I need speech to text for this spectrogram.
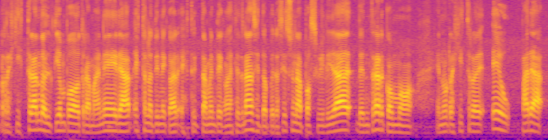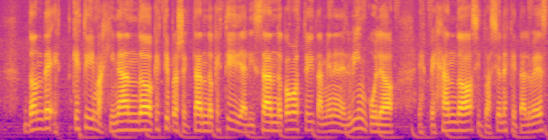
registrando el tiempo de otra manera. Esto no tiene que ver estrictamente con este tránsito, pero sí es una posibilidad de entrar como en un registro de EU para dónde, est- qué estoy imaginando, qué estoy proyectando, qué estoy idealizando, cómo estoy también en el vínculo, espejando situaciones que tal vez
